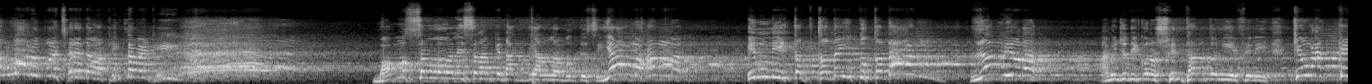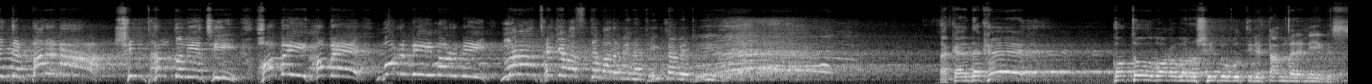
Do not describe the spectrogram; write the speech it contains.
আল্লাহর উপরে ছেড়ে দেওয়া, ঠিক না ঠিক। মোহাম্মদ সাল্লাল্লাহু সাল্লামকে ডাক দিয়ে আল্লাহ বলতেছে, ইয়া মুহাম্মদ, ইন্নী কাদ কাদাইতু কাদান, লাম আমি যদি কোনো সিদ্ধান্ত নিয়ে ফেলি, কেউ আটকাইতে পারে না। সিদ্ধান্ত নিয়েছি, হবেই হবে মরবি মরবি মরা থেকে বাঁচতে পারবি না ঠিক না বেঠি তাকায় দেখে কত বড় বড় শিল্পপতিরে টান মেরে নিয়ে গেছে।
